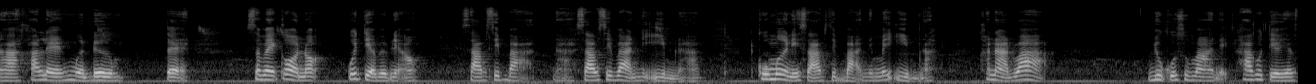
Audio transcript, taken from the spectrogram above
นะคะ ค่าแรงเหมือนเดิม แต่สมัยก่อนเนาะก๋วยเตี๋ยวแบบนี้เอา30บาทนะคะ30บาทนี่อิ่มนะคะคู่มือนี่30บาทนี่ไม่อิ่มนะ ขนาดว่าอยู่กุสุมาเนี่ยค่าก๋วยเตี๋ยวยัง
